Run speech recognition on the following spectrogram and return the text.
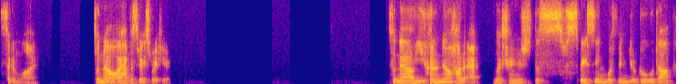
second line. So now I have a space right here. So now you kind of know how to add, like change the spacing within your Google Doc.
